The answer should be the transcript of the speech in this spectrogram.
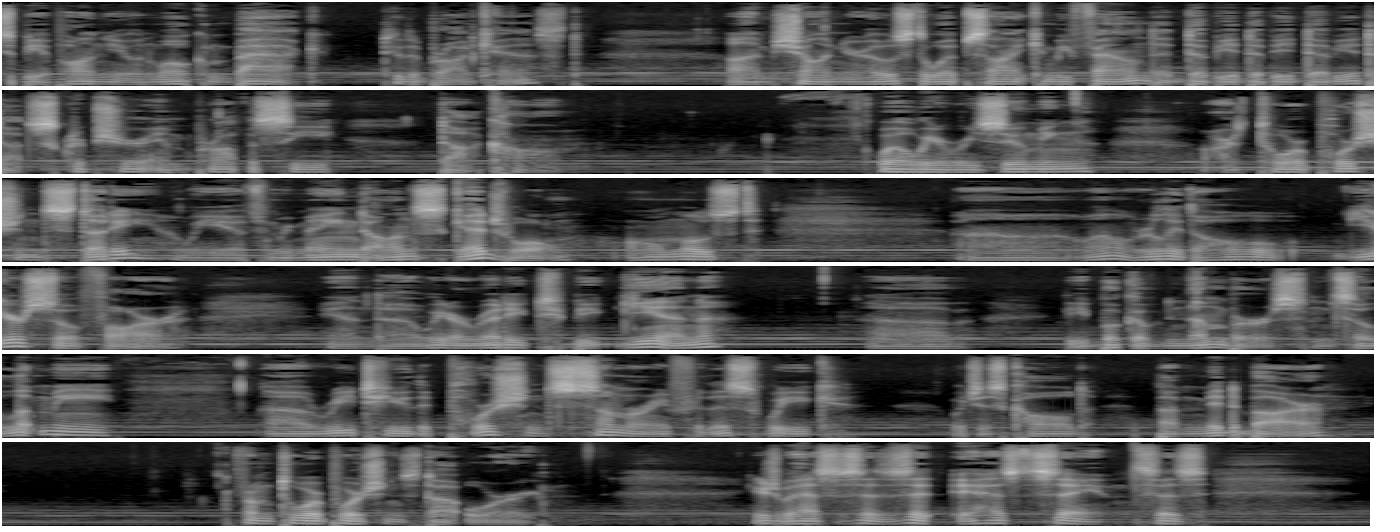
peace be upon you, and welcome back to the broadcast. I'm Sean, your host. The website can be found at www.scriptureandprophecy.com. Well, we are resuming our Torah portion study. We have remained on schedule almost, uh, well, really the whole year so far. And uh, we are ready to begin uh, the book of Numbers. And so let me uh, read to you the portion summary for this week, which is called Bamidbar from TorahPortions.org. Here's what it has to say. It has to say. It says,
